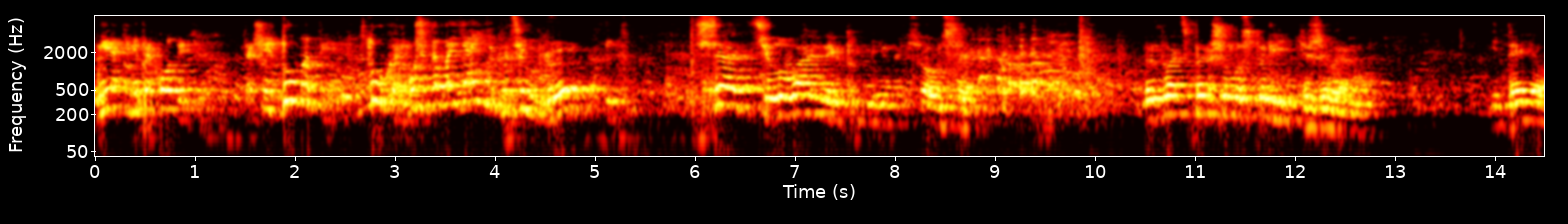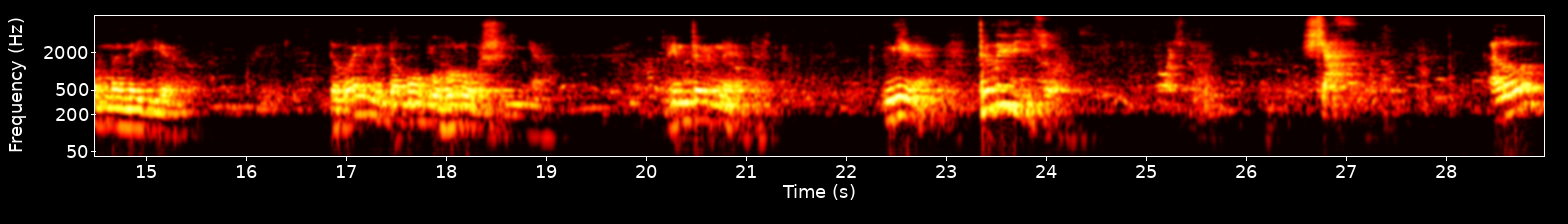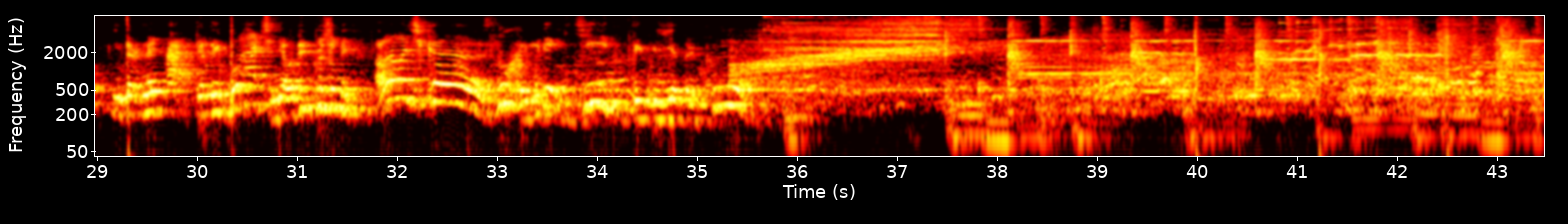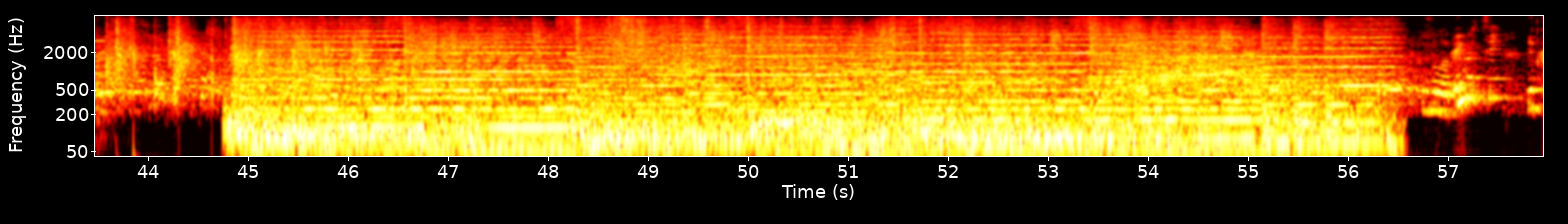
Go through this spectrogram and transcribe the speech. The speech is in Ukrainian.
Ніяк і не приходить. Треба щось думати. Слухай, може давай я її поцілую? Сядь, цілувальник мені знайшовся. Ми в 21 столітті живемо. Ідея в мене є. Давай ми дамо оголошення в інтернет. Ні, телевізор. Точно. Щас. Алло, інтернет, а, телебачення, один плюс один. Алочка, слухай, мене ідея тебе є така.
